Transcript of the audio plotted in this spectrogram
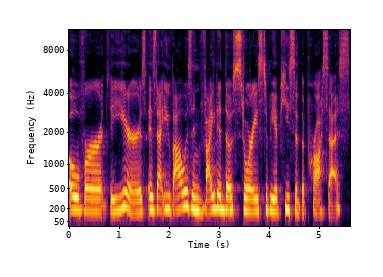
over the years is that you've always invited those stories to be a piece of the process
